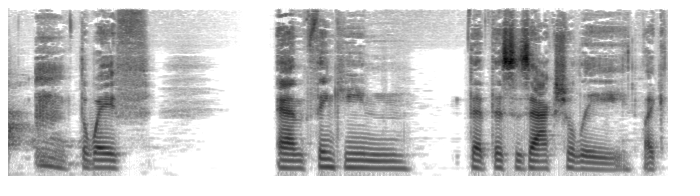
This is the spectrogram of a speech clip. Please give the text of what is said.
the waif and thinking that this is actually like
